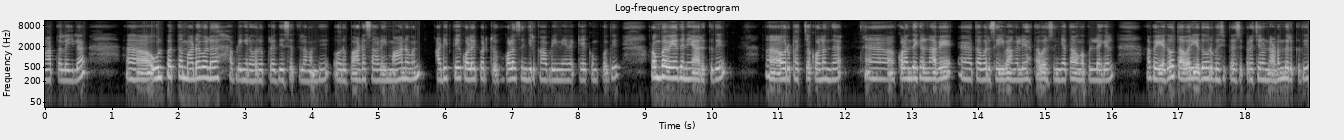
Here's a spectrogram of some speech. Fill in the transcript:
மாத்தலையில் உள்பத்த மடவலை அப்படிங்கிற ஒரு பிரதேசத்தில் வந்து ஒரு பாடசாலை மாணவன் அடித்தே கொலைப்பட்டு கொலை செஞ்சுருக்கான் அப்படின்னு கேட்கும்போது ரொம்ப வேதனையாக இருக்குது. ஒரு பச்சை குழந்த. குழந்தைகள்னாவே தவறு செய்வாங்க இல்லையா? தவறு செஞ்சால் தான் அவங்க பிள்ளைகள். அப்போ ஏதோ தவறு ஏதோ ஒரு பிரச்சனை நடந்திருக்குது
